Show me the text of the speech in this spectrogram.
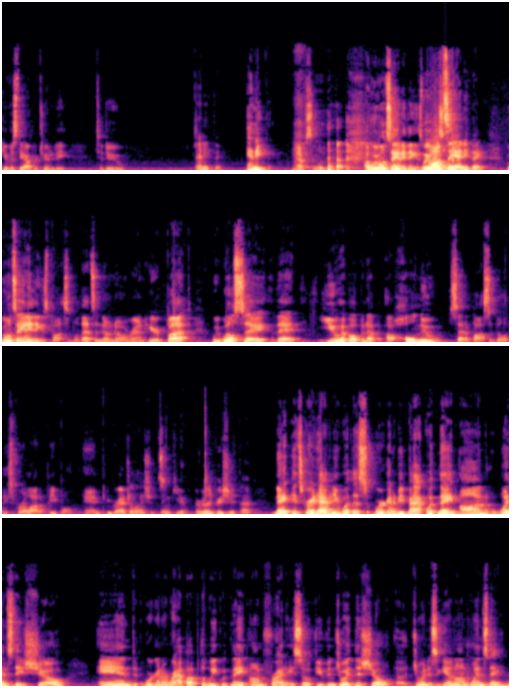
give us the opportunity to do anything anything. Absolutely. uh, we won't say anything is we possible. won't say anything We won't say anything is possible. That's a no-no around here. But we will say that you have opened up a whole new set of possibilities for a lot of people. And congratulations. thank you i really appreciate that Nate, it's great having you with us. We're going to be back with Nate on Wednesday's show, and we're going to wrap up the week with Nate on Friday. So if you've enjoyed this show, uh, join us again on Wednesday.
